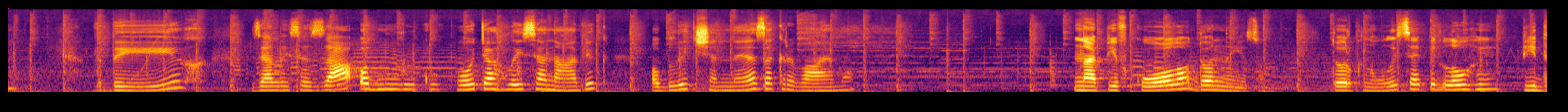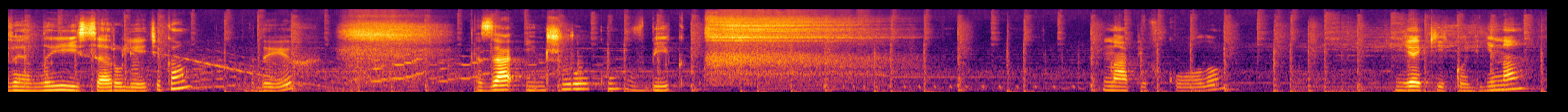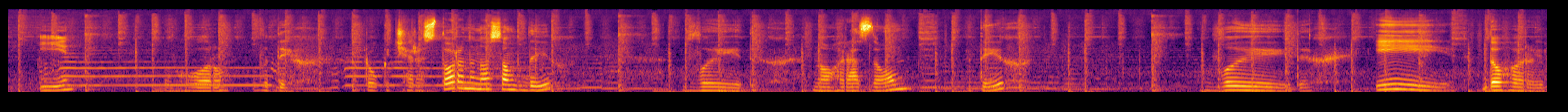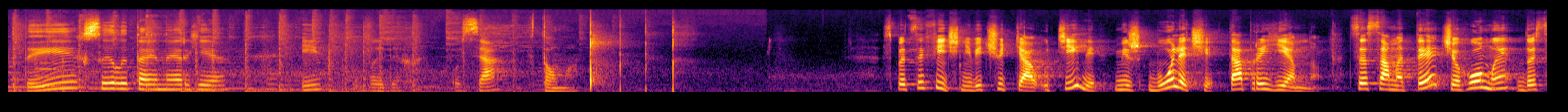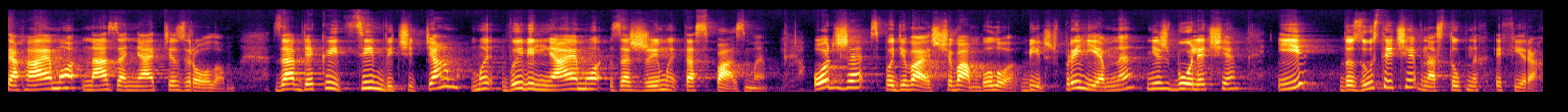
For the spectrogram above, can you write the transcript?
вдих. Взялися за одну руку, потяглися набік, обличчя не закриваємо. На півколо донизу. Торкнулися підлоги, підвелися рулетиком. Вдих. За іншу руку в бік. На півколо. М'які коліна і вгору вдих. Руки через сторони носом вдих. Видих. Ноги разом. Вдих. Видих. І догори вдих, сили та енергія. І видих. Уся втома. Специфічні відчуття у тілі між боляче та приємно. Це саме те, чого ми досягаємо на занятті з ролом. Завдяки цим відчуттям ми вивільняємо зажими та спазми. Отже, сподіваюсь, що вам було більш приємне, ніж боляче, і до зустрічі в наступних ефірах.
